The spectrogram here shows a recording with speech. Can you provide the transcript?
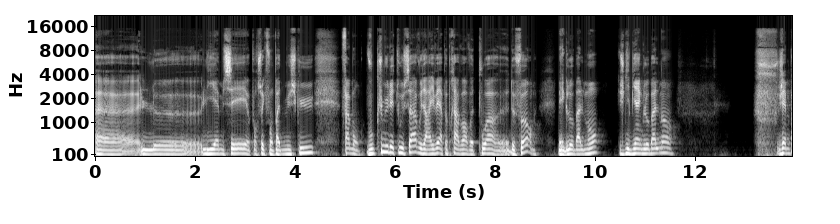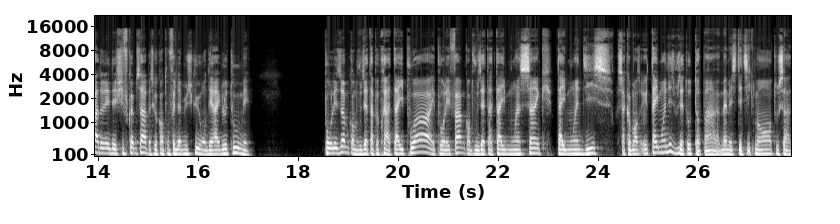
euh, le l'IMC pour ceux qui font pas de muscu. Enfin bon, vous cumulez tout ça, vous arrivez à peu près à avoir votre poids euh, de forme, mais globalement, je dis bien globalement. J'aime pas donner des chiffres comme ça parce que quand on fait de la muscu, on dérègle tout, mais pour les hommes, quand vous êtes à peu près à taille poids, et pour les femmes, quand vous êtes à taille moins 5, taille moins 10, ça commence, euh, taille moins 10, vous êtes au top, hein, même esthétiquement, tout ça.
